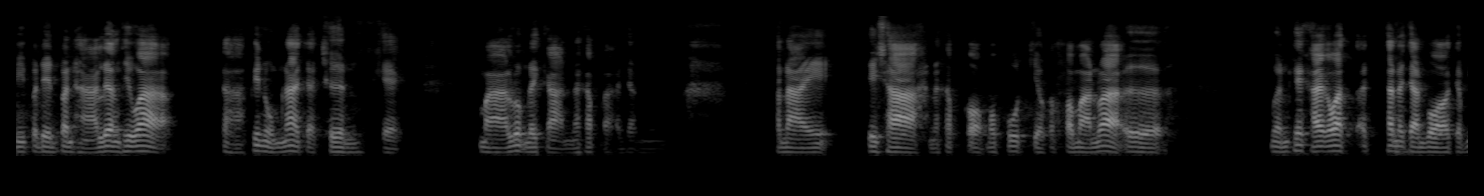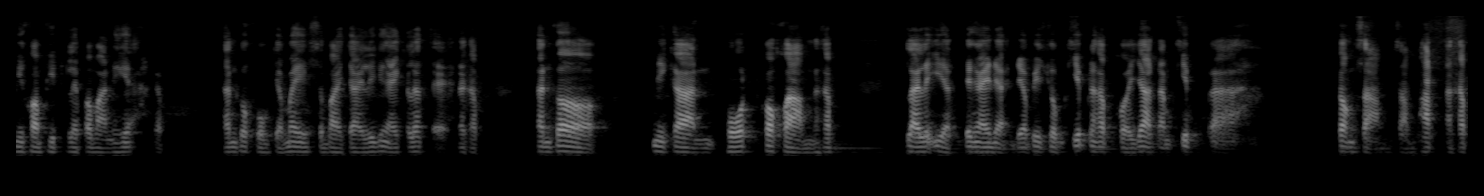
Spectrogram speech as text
มีประเด็นปัญหาเรื่องที่ว่า พี่หนุ่มน่าจะเชิญแขกมาร่วมรายการนะครับอย่างทนายเดชานะครับ ก็ออกมาพูดเกี่ยวกับประมาณว่า เออ เหมือนคล้ายๆกับว่าท่านอาจารย์วอจะมีความผิดอะไรประมาณนี้ครับ ท่านก็คงจะไม่สบายใจหรือยังไงก็แล้วแต่นะครับ ท่านก็มีการโพสต์ข้อความนะครับ รายละเอียดยังไงเนี่ยเดี๋ยวไปชมคลิปนะครับ ขออนุญาตนำคลิปอ่าช่องสามสามพัดนะครับ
